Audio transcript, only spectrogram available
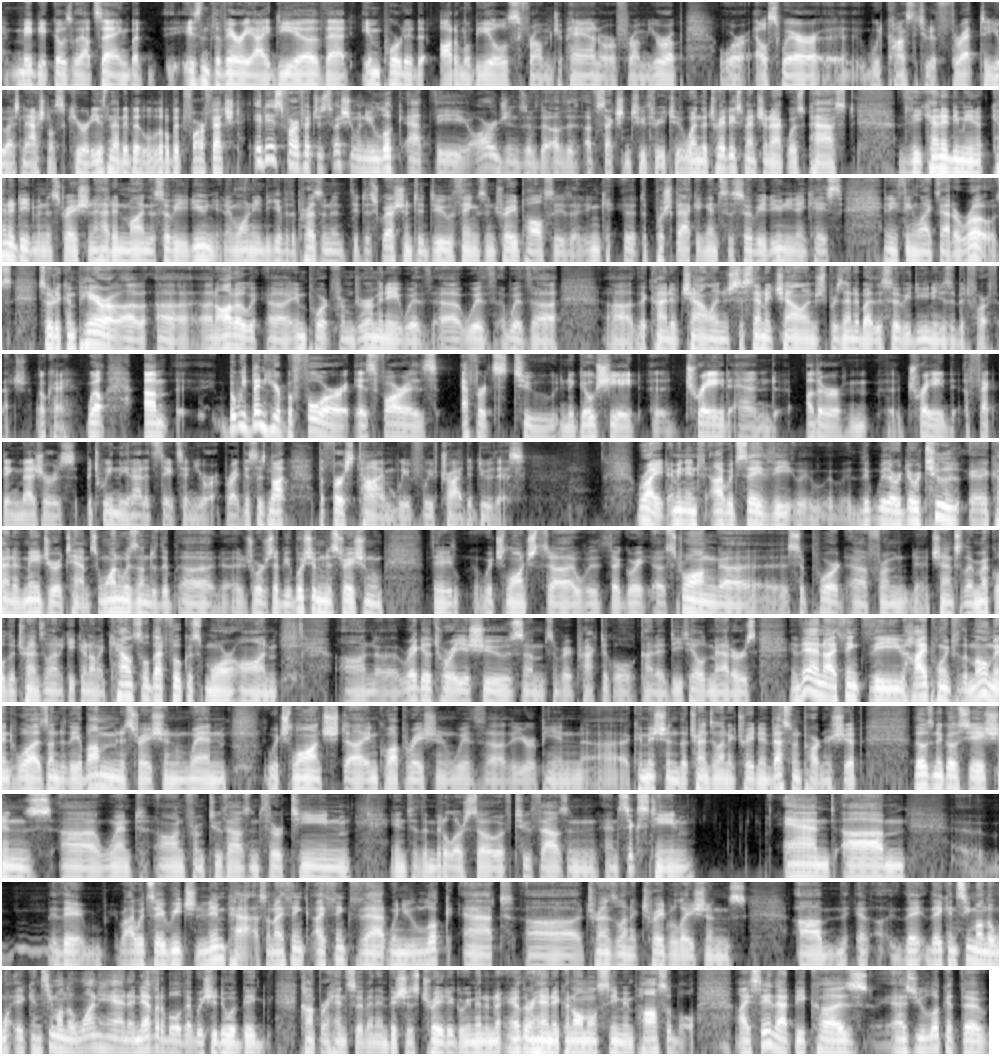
maybe it goes without saying, but isn't the very idea that imported automobiles from Japan or from Europe or elsewhere uh, would constitute a threat to U.S. national security? Isn't that a, bit, a little bit far fetched? It is far fetched, especially when you look at the origins of the of the of Section 232. When the Trade Expansion Act was passed, the Kennedy Kennedy administration had in mind the Soviet Union and wanting to give the president the discretion to do things in trade policy that in, uh, to push back against the Soviet Union in case anything like that arose. So to compare a, a, an auto uh, import from Germany with uh, with with uh, uh, the kind of challenge, systemic challenge presented by the Soviet Union is a bit far fetched. Okay. Well, um, but we've been here before as far as efforts to negotiate uh, trade and other uh, trade affecting measures between the United States and Europe, right? This is not the first time we've we've tried to do this. Right. I mean, in, I would say the, the there, were, there, were, two uh, kind of major attempts. One was under the uh, George W. Bush administration, they, which launched uh, with a great, strong uh, support uh, from Chancellor Merkel, the Transatlantic Economic Council. That focused more on on uh, regulatory issues, um, some very practical kind of detailed matters. And then I think the high point for the moment was under the Obama administration, when which launched uh, in cooperation with the European Commission the Transatlantic Trade and Investment Partnership. Those negotiations went on from 2013 into the middle or so of 2016, and um, they, I would say, reached an impasse. And I think, I think that when you look at uh, transatlantic trade relations, um, they, they can seem on the one, it can seem on the one hand inevitable that we should do a big, comprehensive, and ambitious trade agreement. And on the other hand, it can almost seem impossible. I say that because as you look at the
